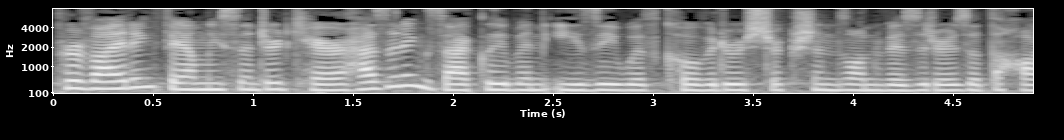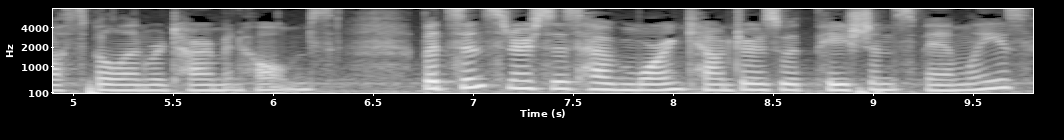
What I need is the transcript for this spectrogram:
Providing family centered care hasn't exactly been easy with COVID restrictions on visitors at the hospital and retirement homes. But since nurses have more encounters with patients' families,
